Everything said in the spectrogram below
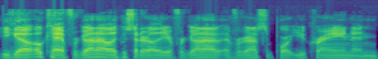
you go, okay, if we're gonna, like we said earlier, if we're gonna, if we're gonna support Ukraine and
